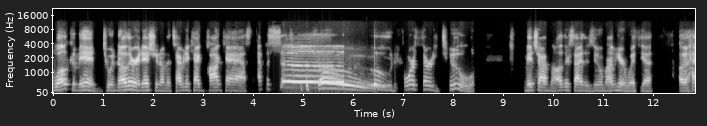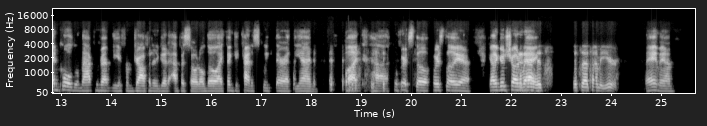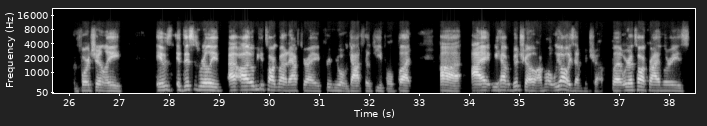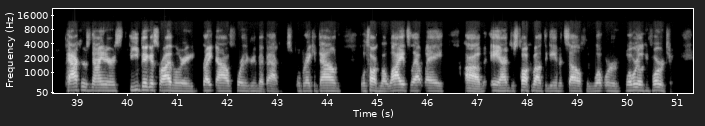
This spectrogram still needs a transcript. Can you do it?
Welcome in to another edition of the Tavern Keg podcast, episode, episode 432. Mitch on the other side of the Zoom. I'm here with you. A head cold will not prevent me from dropping a good episode, although I think it kind of squeaked there at the end. But uh, we're still we're still here. Got a good show today. Oh, man, it's it's that time of year. Hey man. Unfortunately, it was it, this is really I, I, we can talk about it after I preview what we got for the people, but uh I we have a good show. I'm we always have a good show, but we're gonna talk rivalries. Packers Niners, the biggest rivalry right now for the Green Bay Packers. We'll break it down. We'll talk about why it's that way, um, and just talk about the game itself and what we're what we're looking forward to.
